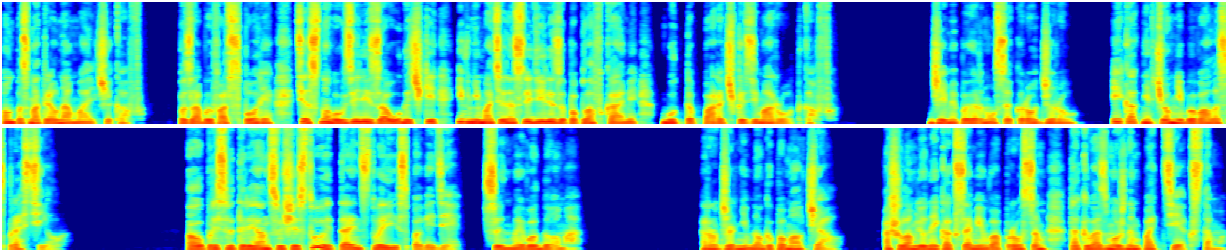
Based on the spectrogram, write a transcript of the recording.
Он посмотрел на мальчиков. Позабыв о споре, те снова взялись за удочки и внимательно следили за поплавками, будто парочка зимородков. Джейми повернулся к Роджеру и, как ни в чем не бывало, спросил. «А у пресвитериан существует таинство исповеди, сын моего дома?» Роджер немного помолчал ошеломленный как самим вопросом, так и возможным подтекстом,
